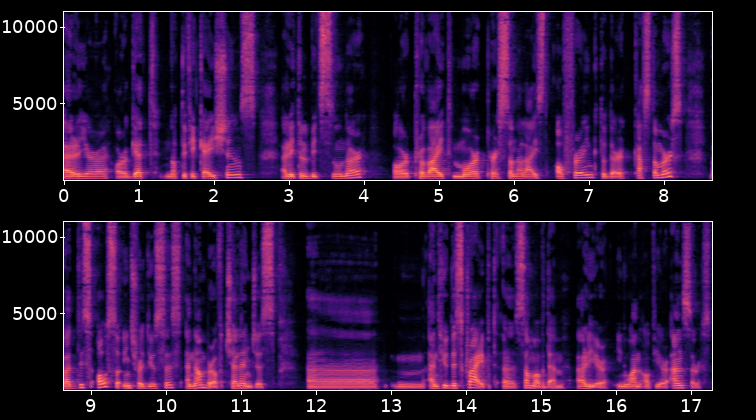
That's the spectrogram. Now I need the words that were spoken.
earlier or get notifications a little bit sooner or provide more personalized offering to their customers. But this also introduces a number of challenges. Uh, mm, and you described uh, some of them earlier in one of your answers.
